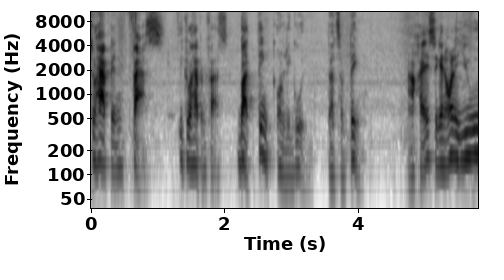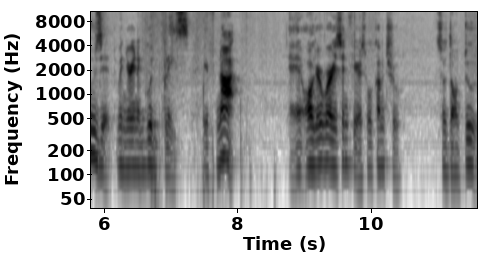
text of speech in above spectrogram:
to happen fast, it will happen fast. But think only good. That's a thing. Okay, so you can only use it when you're in a good place. If not, eh, all your worries and fears will come true. So don't do,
